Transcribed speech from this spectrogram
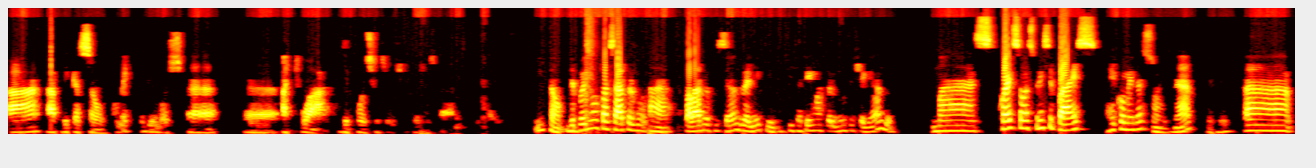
à aplicação? Como é que podemos uh, uh, atuar depois que a gente está então, depois vou passar a, a palavra para o Sandro ali, que, que, já tem uma pergunta chegando, mas quais são as principais recomendações, né? Uhum. Uh,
